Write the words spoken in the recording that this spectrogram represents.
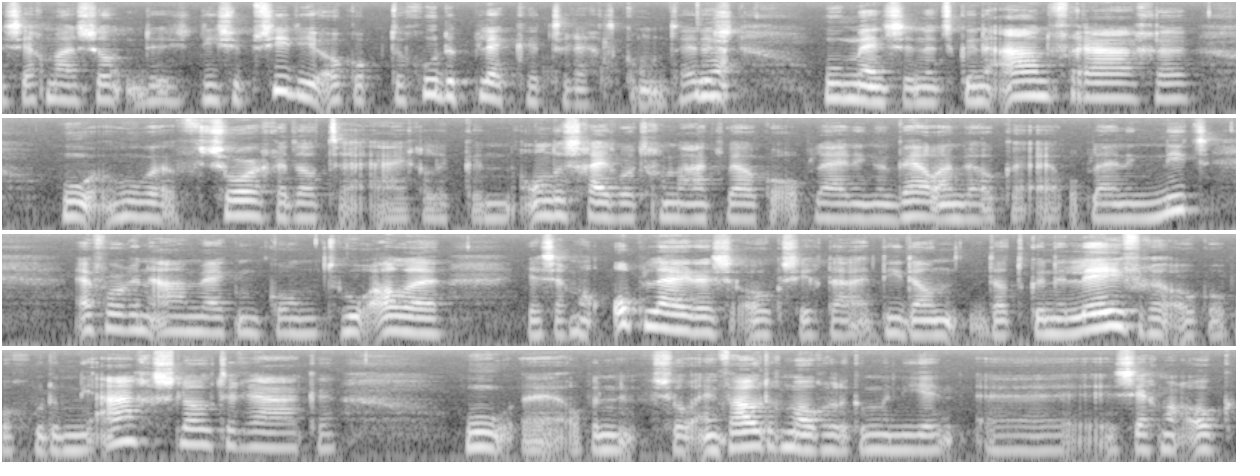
zeg maar zo, dus die subsidie ook op de goede plekken terechtkomt. Hè? Dus ja. hoe mensen het kunnen aanvragen, hoe, hoe, we zorgen dat er eigenlijk een onderscheid wordt gemaakt welke opleidingen wel en welke uh, opleidingen niet ervoor in aanmerking komt. Hoe alle ja, zeg maar opleiders ook zich daar, die dan dat kunnen leveren, ook op een goede manier aangesloten raken. Hoe op een zo eenvoudig mogelijke manier zeg maar ook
